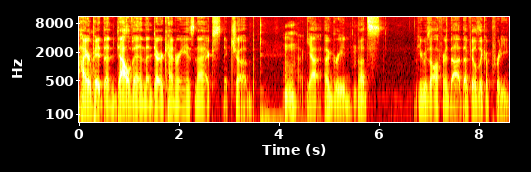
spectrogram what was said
higher paid than Dalvin. Then Derrick Henry is next. Nick Chubb. Mm. Uh, yeah, agreed. That's he was offered that. That feels like a pretty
